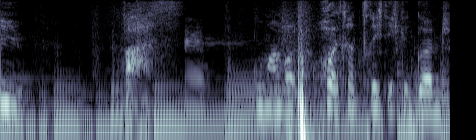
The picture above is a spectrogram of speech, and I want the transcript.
P. Was? Oh mein Gott, heute hat's richtig gegönnt.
